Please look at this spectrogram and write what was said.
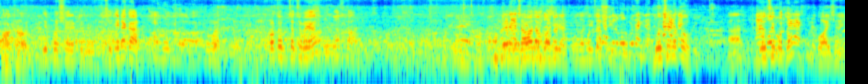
ঢাকা পাশে আরেকটা গরু দিচ্ছি এটা কার? তোমার। কত চাচ্ছ ভাইয়া? চাওয়া দাম কত? পঁচাশি। বলছে কত? হ্যাঁ? বলছে কত? বয়স নেই।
